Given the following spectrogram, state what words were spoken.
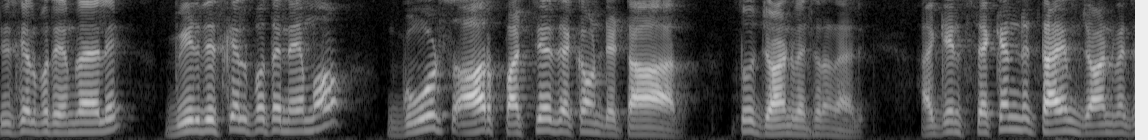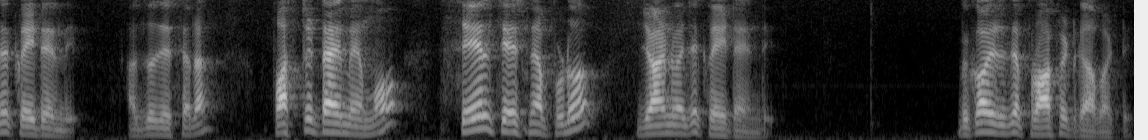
తీసుకెళ్ళిపోతే ఏం రాయాలి? వీడు తీసుకెళ్ళిపోతేనేమో goods or purchase account debtor to joint venture అని రాయాలి. Again second time joint venture create అయింది. అబ్జర్వ్ చేశారా? ఫస్ట్ టైం ఏమో సేల్ చేసినప్పుడు జాయింట్ వెంచర్ క్రియేట్ అయింది. బికాజ్ ఇట్స్ ఎ ప్రాఫిట్ కాబట్టి.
